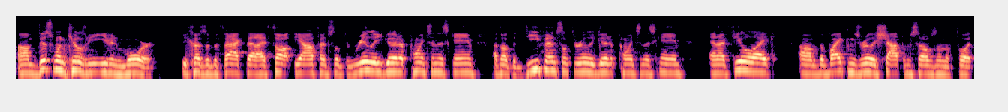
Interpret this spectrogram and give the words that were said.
Um, this one kills me even more because of the fact that I thought the offense looked really good at points in this game. I thought the defense looked really good at points in this game. And I feel like um, the Vikings really shot themselves on the foot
